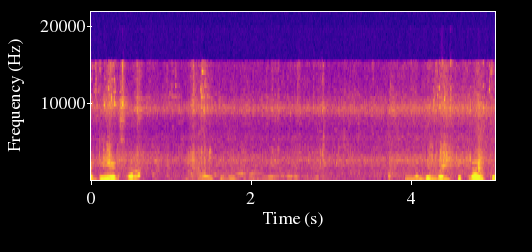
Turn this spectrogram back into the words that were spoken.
ಕಡ್ಡಿ ಎರಡು ಸಲ. ಇನ್ನೊಂದು ಬಂದು ಚಿತ್ರ ಆಯಿತು.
